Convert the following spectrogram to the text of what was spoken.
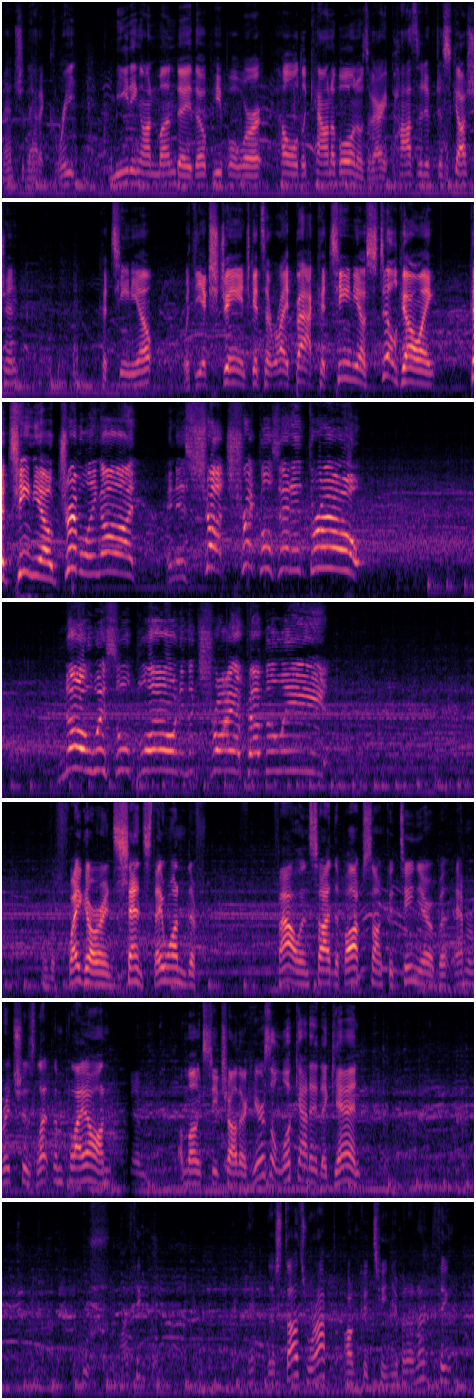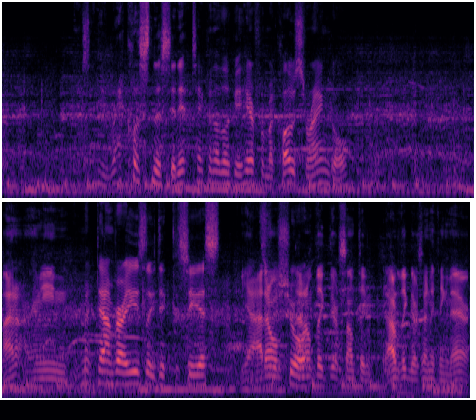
mentioned they had a great meeting on Monday, though people were held accountable, and it was a very positive discussion. Coutinho with the exchange gets it right back. Coutinho still going. Coutinho dribbling on, and his shot trickles in and through. No whistle blown, and the Triumph have the lead. Well, the Fuego are incensed. They wanted to foul inside the box on Coutinho, but Emma Richards let them play on. Amongst each other. Here's a look at it again. Oof, I think the studs were up on Coutinho, but I don't think there's any recklessness in it. Take another look at here from a closer angle. I don't. I mean, It went down very easily to Casillas. yeah, I don't. Sure. I don't think there's something. I don't think there's anything there.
